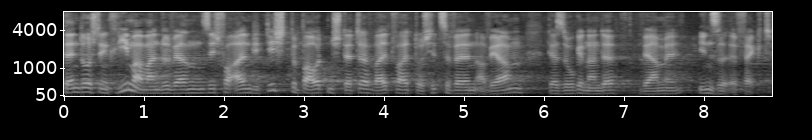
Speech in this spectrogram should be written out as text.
Denn durch den Klimawandel werden sich vor allem die dicht bebauten Städte weltweit durch Hitzewellen erwärmen, der sogenannte Wärmeinseleffekt.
